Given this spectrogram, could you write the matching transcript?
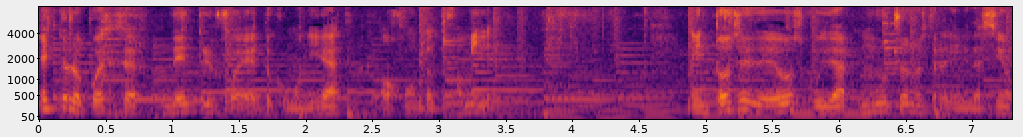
Esto lo puedes hacer dentro y fuera de tu comunidad o junto a tu familia. Entonces debemos cuidar mucho nuestra alimentación,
